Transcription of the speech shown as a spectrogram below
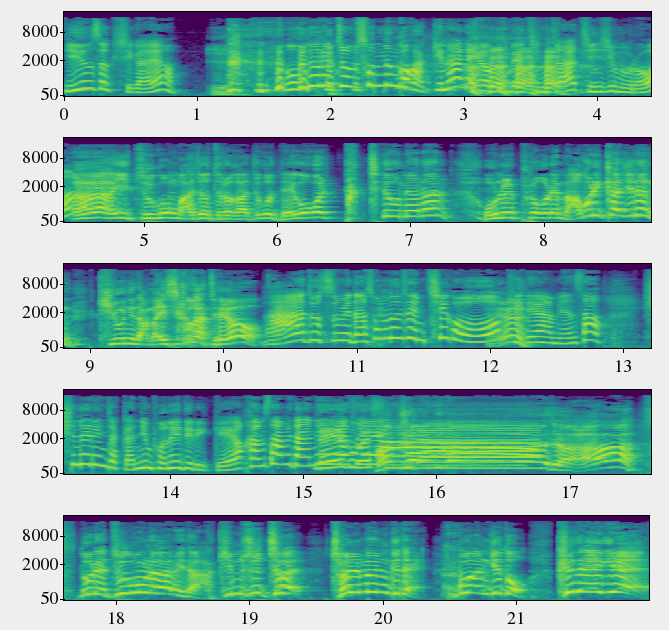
이은석 씨가요. 예. 오늘은 좀 솟는 것 같긴 하네요. 근데 진짜 진심으로. 아, 이 두 곡 마저 들어가지고 네 곡을 탁 채우면은 오늘 프로그램 마무리까지는 기운이 남아 있을 것 같아요. 아, 좋습니다. 속눈샘 치고 예. 기대하면서 신혜린 작가님 보내드릴게요. 감사합니다. 안녕히 네, 가세요. 감사합니다. 자, 노래 두 곡 나갑니다. 김수철, 젊은 그대, 무한궤도, 그대에게!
